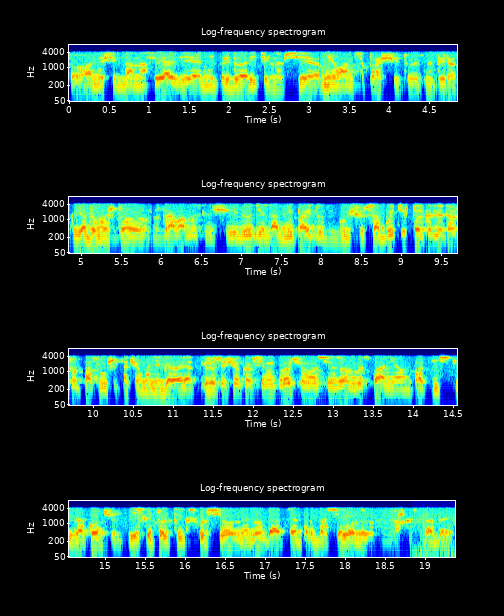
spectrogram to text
то они всегда на связи, и они предварительно все нюансы просчитывают наперед. Я думаю, что здравомыслящие люди да, не пойдут в гущу событий только для того, чтобы послушать, о чем они говорят. Плюс еще, ко всему прочему, сезон в Испании, он практически закончен. Если только экскурсионный, ну да, центр Барселоны вот немножко страдает.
